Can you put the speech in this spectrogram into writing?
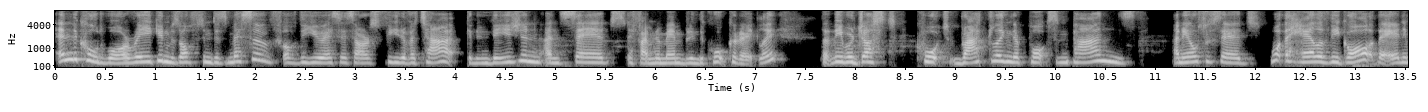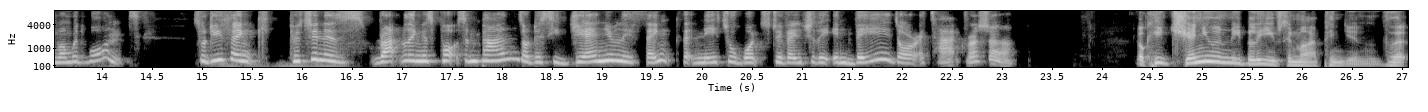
In the Cold War, Reagan was often dismissive of the USSR's fear of attack and invasion, and said, if I'm remembering the quote correctly, that they were just quote rattling their pots and pans. And he also said, "What the hell have they got that anyone would want?" So, do you think Putin is rattling his pots and pans, or does he genuinely think that NATO wants to eventually invade or attack Russia? Look, he genuinely believes, in my opinion, that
